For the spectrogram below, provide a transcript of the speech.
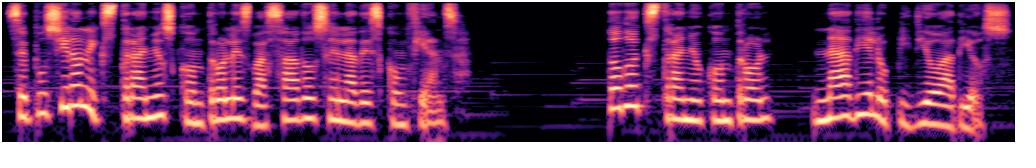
se pusieron extraños controles basados en la desconfianza. Todo extraño control, nadie lo pidió a Dios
